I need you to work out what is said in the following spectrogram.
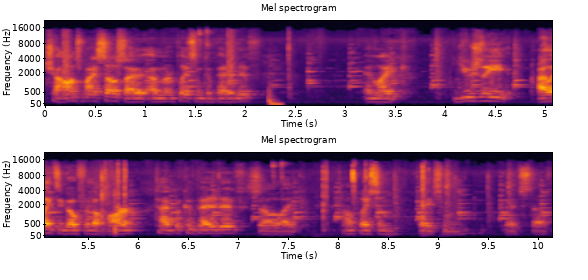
challenge myself, so I, I'm gonna play some competitive, and like usually I like to go for the hard type of competitive. So like I'll play some play some good stuff.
